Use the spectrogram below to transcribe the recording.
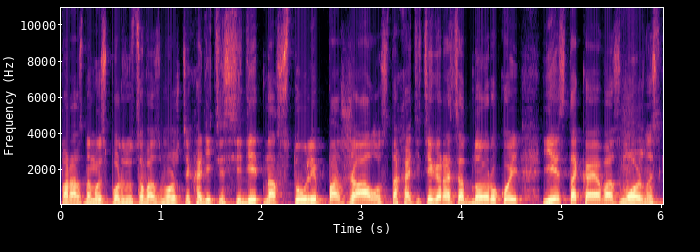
по-разному используются возможности. Хотите сидеть на стуле, пожалуйста. Хотите играть одной рукой, есть такая возможность.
